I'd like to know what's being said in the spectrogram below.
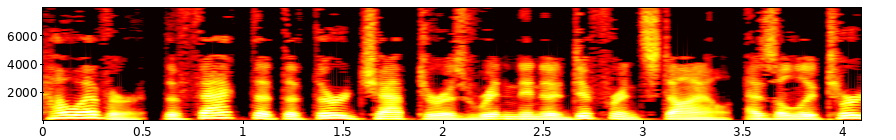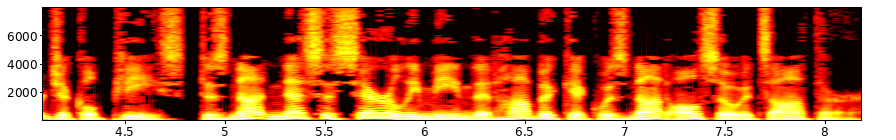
However, the fact that the third chapter is written in a different style, as a liturgical piece, does not necessarily mean that Habakkuk was not also its author.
